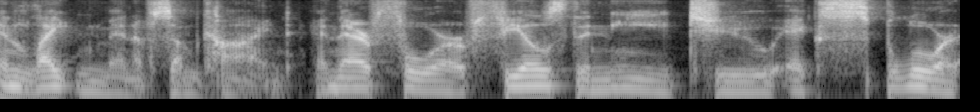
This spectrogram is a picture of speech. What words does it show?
enlightenment of some kind, and therefore feels the need to explore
